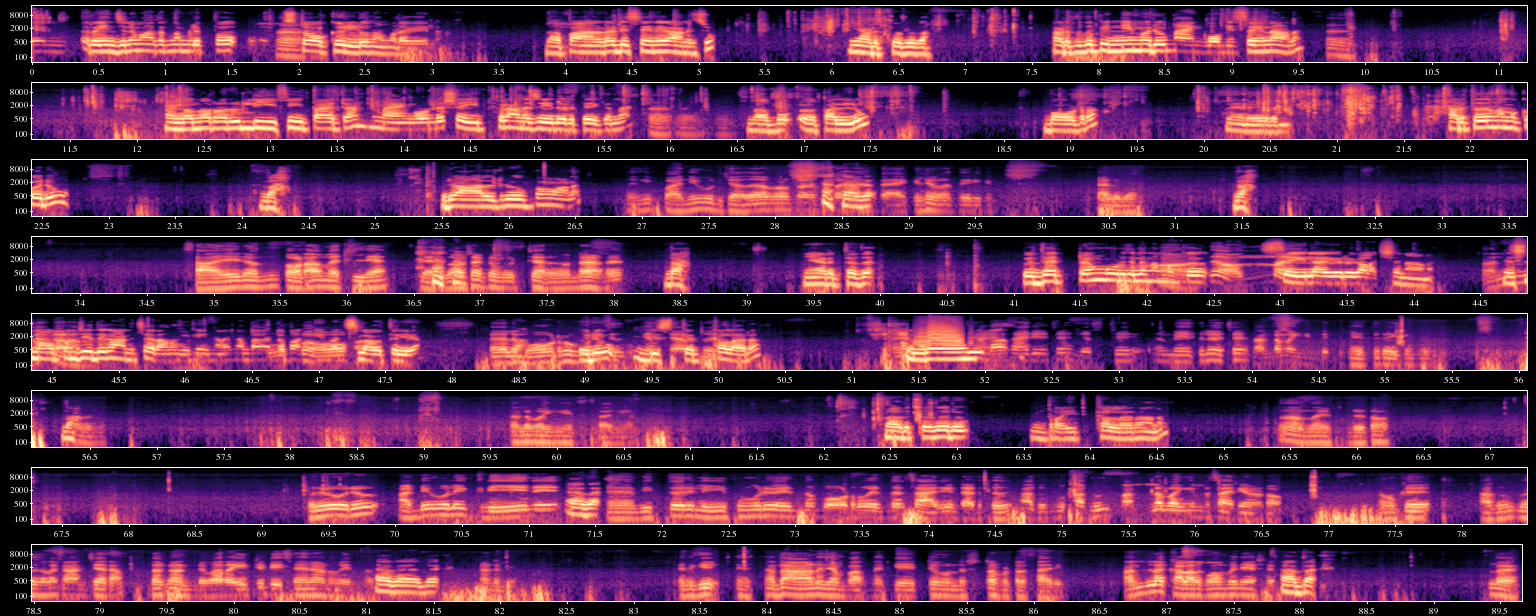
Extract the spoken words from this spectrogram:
റേഞ്ചിൽ മാത്രം നമ്മളിപ്പോ സ്റ്റോക്ക് ഉള്ളൂ നമ്മുടെ കയ്യിൽ അപ്പൊ ആനയുടെ ഡിസൈൻ കാണിച്ചു. ഇനി അടുത്തത് അടുത്തത് പിന്നെയും ഒരു മാംഗോ ഡിസൈൻ ആണ്. മാംഗോ എന്ന് പറഞ്ഞ ഒരു ലീഫി പാറ്റേൺ മാംഗോന്റെ ഷേപ്പിലാണ് ചെയ്തെടുത്തേക്കുന്നത് പല്ലു ബോർഡർ ഇങ്ങനെയാണ് വരുന്നത് അടുത്തത് നമുക്കൊരു എന്താ ഒരു ആൾ രൂപമാണ്. എനിക്ക് പനി പിടിച്ചു. അത് കാരണം ബാക്കിൽ വന്നിരിക്കുന്നു. കണ്ടില്ലേ ദാ. സാരിയിലൊന്നും തൊടാൻ പറ്റില്ല. ജലദോഷമൊക്കെ പിടിച്ചു. അതുകൊണ്ടാണ്. ഇനി അടുത്തത്. ഇത് ഏറ്റവും കൂടുതൽ നമുക്ക് സെയിലായ സെയിൽ ആയ ഒരു കളക്ഷൻ ആണ്. ജസ്റ്റ് ഓപ്പൺ ചെയ്ത് കാണിച്ചു തരാം. നിങ്ങൾക്ക് ഇങ്ങനെ കണ്ടാൽ അതിന്റെ ഭംഗി. മനസ്സിലാവത്തില്ല. ഒരു ബിസ്ക്കറ്റ് കളറ്. സാരി വെച്ച് ജസ്റ്റ് മേത്തിൽ വെച്ച നല്ല ഭംഗിയുണ്ട്. മേത്തിൽ വയ്ക്കുമ്പോൾ നല്ല സാരിയാണ്. അടുത്തത് ഒരു ബ്രൈറ്റ് കളറാണ് നന്നായിട്ടുണ്ട് കേട്ടോ ഒരു ഒരു അടിപൊളി ഗ്രീന് വിത്ത് ഒരു ലീഫും കൂടി വരുന്ന ബോർഡർ വരുന്ന സാരി ഉണ്ട് അടുത്തത്. അതും അതും നല്ല ഭംഗിയുള്ള സാരിയാണ് കേട്ടോ നമുക്ക് അതും നിങ്ങളെ കാണിച്ചു തരാം. ഇതൊക്കെ കണ്ടില്ലേ? വെറൈറ്റി ഡിസൈൻ ആണ് വരുന്നത്. അതെ അതെ. കണ്ടില്ലേ? എനിക്ക് അതാണ് ഞാൻ പറഞ്ഞത്. എനിക്ക് ഏറ്റവും കൂടുതൽ ഇഷ്ടപ്പെട്ട സാരി. നല്ല കളർ കോമ്പിനേഷൻ അതെ. അല്ലേ.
